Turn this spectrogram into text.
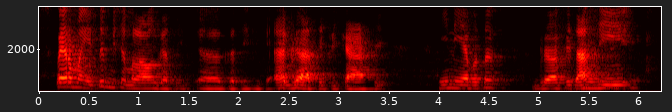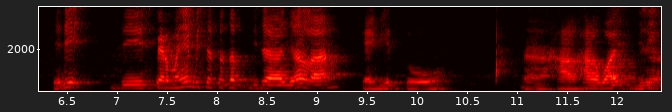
sperma itu bisa melawan grati- e, gratifikasi, eh, gratifikasi. Ini apa tuh? Gravitasi. Jadi si spermanya bisa tetap bisa jalan kayak gitu. Nah, hal-hal wajib jadi Iya,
